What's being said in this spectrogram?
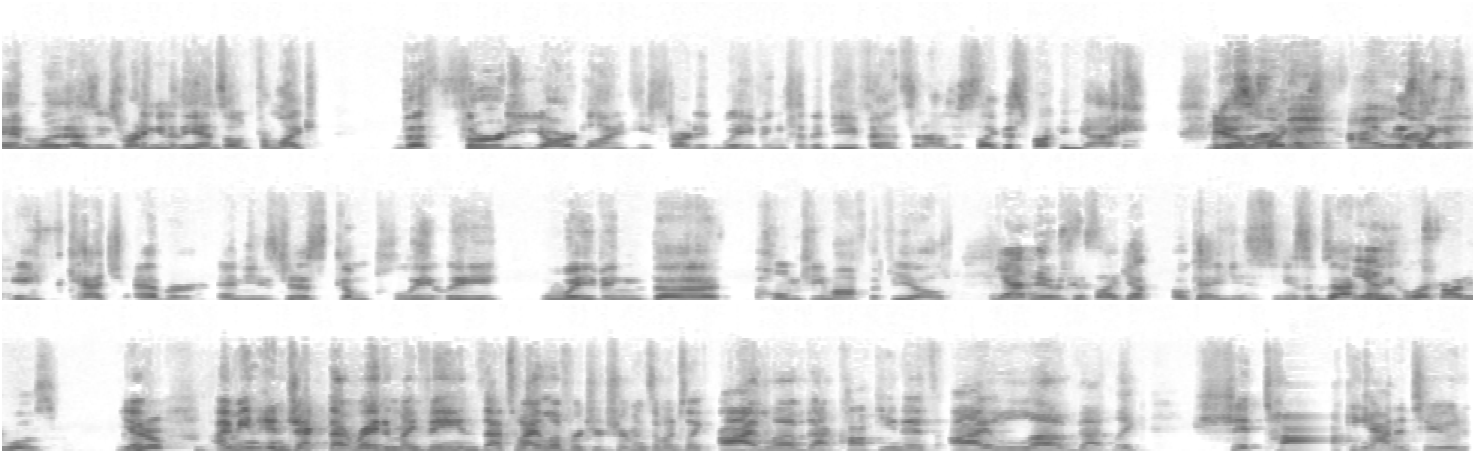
and was as he was running into the end zone from like the 30 yard line, he started waving to the defense, and I was just like, this fucking guy. I This is love like it. his- I It was love like it. his eighth catch ever, and he's just completely waving the home team off the field. Yep. It was just like, yep, okay, he's he's exactly Yep. who I thought he was. Yep. I mean, inject that right in my veins. That's why I love Richard Sherman so much. Like, I love that cockiness. I love that like shit talking attitude.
